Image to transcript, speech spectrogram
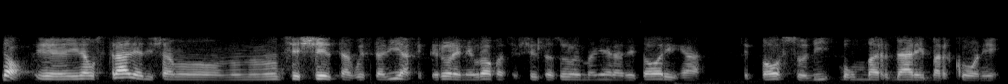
No, eh, in Australia diciamo, non, non, si è scelta questa via che per ora in Europa si è scelta solo in maniera retorica, se posso, di bombardare i barconi, eh,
